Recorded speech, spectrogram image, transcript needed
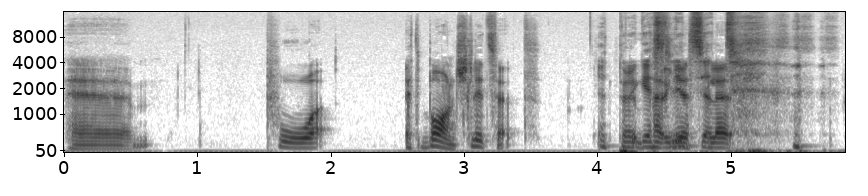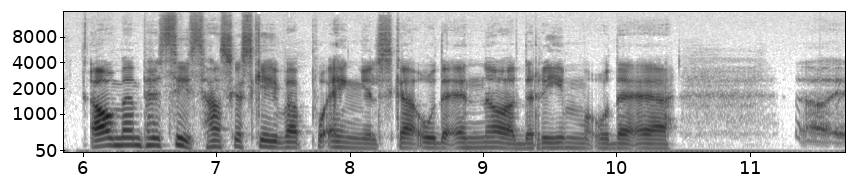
Eh, på ett barnsligt sätt. Ett Per Per Gessle Gessle- sätt Ja men precis. Han ska skriva på engelska och det är nödrim och det är eh,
